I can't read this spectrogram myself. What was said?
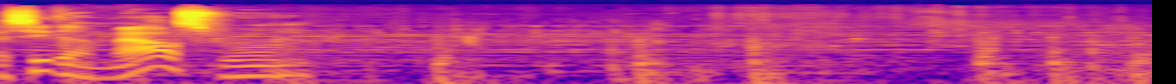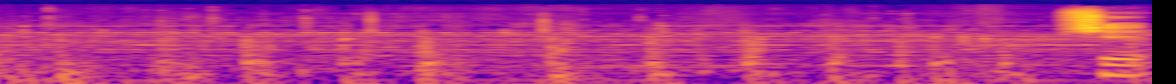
I see the mouse room. Shit.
